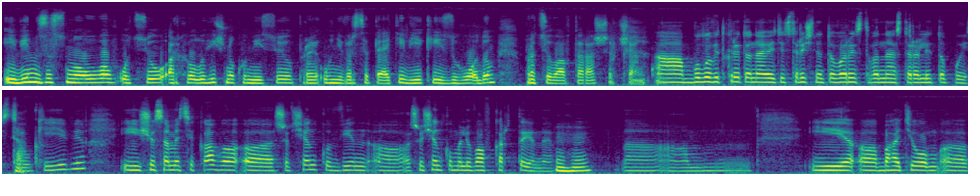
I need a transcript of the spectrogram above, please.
і він засновував оцю археологічну комісію при університеті, в якій згодом працював Тарас Шевченко. А, було відкрито навіть історичне товариство Нестора Літописця у Києві. І що саме цікаво, е, Шевченко він е, Шевченко малював картини. Угу. І е, багатьом е,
